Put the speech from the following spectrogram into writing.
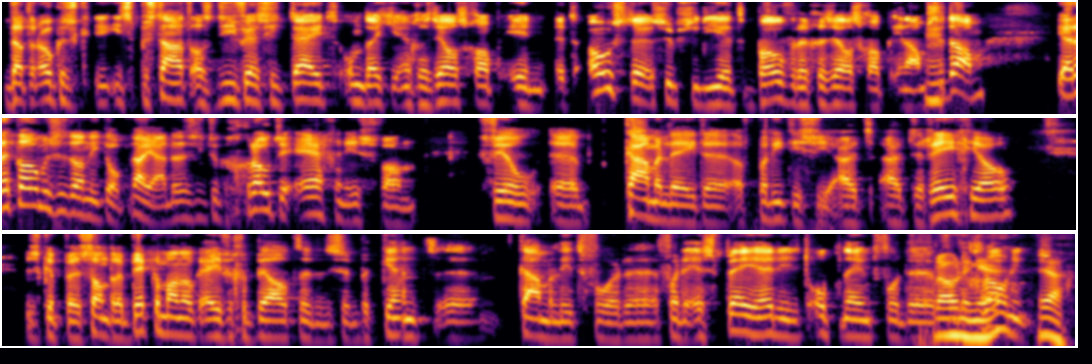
dat er ook eens iets bestaat als diversiteit, omdat je een gezelschap in het oosten subsidieert boven een gezelschap in Amsterdam. Ja daar komen ze dan niet op. Nou ja, dat is natuurlijk een grote ergernis van veel uh, Kamerleden of politici uit, uit de regio. Dus ik heb uh, Sandra Bekkerman ook even gebeld. Dat is een bekend uh, Kamerlid voor de, voor de SP, hè, die het opneemt voor de Groningen. Voor de Groningen. Ja.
